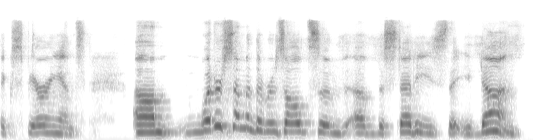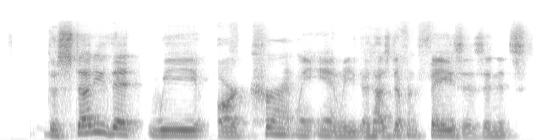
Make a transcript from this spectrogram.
experience. Um, what are some of the results of, of the studies that you've done? The study that we are currently in, we, it has different phases, and it's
